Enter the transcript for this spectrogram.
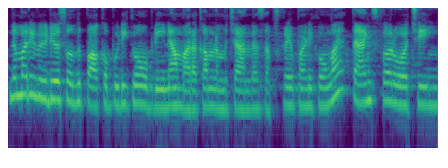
இந்த மாதிரி வீடியோஸ் வந்து பார்க்க பிடிக்கும் அப்படின்னா மறக்காம நம்ம சேனலை சப்ஸ்கிரைப் பண்ணிக்கோங்க. தேங்க்ஸ் ஃபார் வாட்சிங்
